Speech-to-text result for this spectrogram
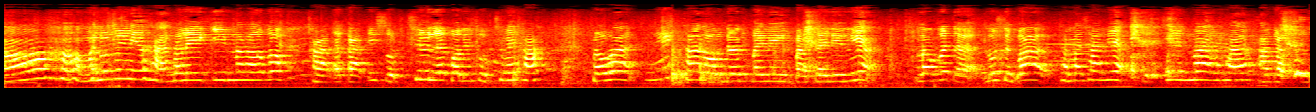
อ๋อมนุษย์ไม่มีอาหารทะเลกินนะคะแล้วก็ขาดอากาศที่สดชื่นและบริสุทธิ์ใช่ไหมคะ เพราะว่าถ้าเราเดินไปในป่าชายเลนเนี่ย เราก็จะรู้สึกว่าธรรมชาติเนี่ยสดชื่นมากนะคะ อากาศสด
